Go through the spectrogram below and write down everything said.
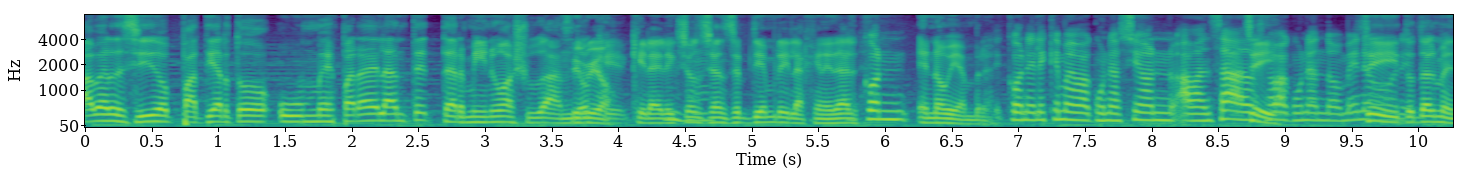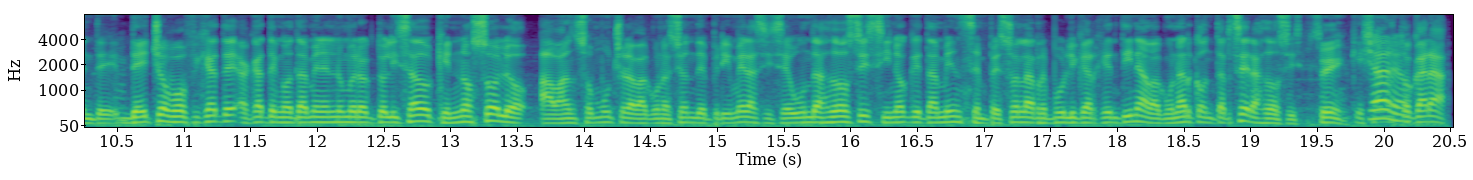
haber decidido patear todo un mes para adelante terminó ayudando que, que la elección sea en septiembre y la general Con, en noviembre. con el esquema de vacunación avanzado, Sí. ya vacunando menos. Sí, totalmente. De hecho, vos fíjate, acá tengo también el número actualizado, que no solo avanzó mucho la vacunación de primeras y segundas dosis, sino que también se empezó en la República Argentina a vacunar con terceras dosis. Sí. Que ya Claro. nos tocará.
